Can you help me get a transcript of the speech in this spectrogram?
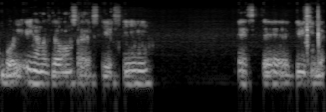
Un bool y nada más le vamos a decir si este divisible.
